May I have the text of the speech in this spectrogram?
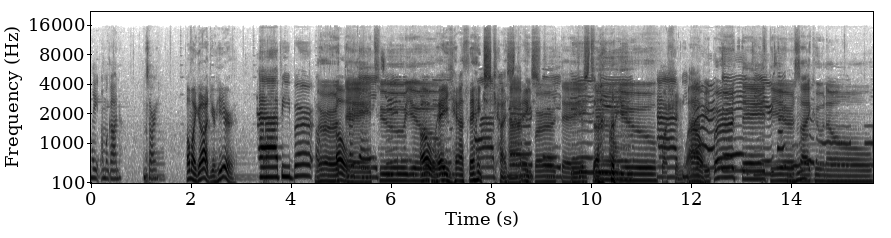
Late. Oh my god. I'm sorry. Oh my God, you're here. Happy birthday. Birthday Birthday to to you. Oh, hey, yeah, thanks, Happy guys, Happy thanks. birthday Just, to uh, you. Question. Wow. Happy birthday, dear Sykkuno.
